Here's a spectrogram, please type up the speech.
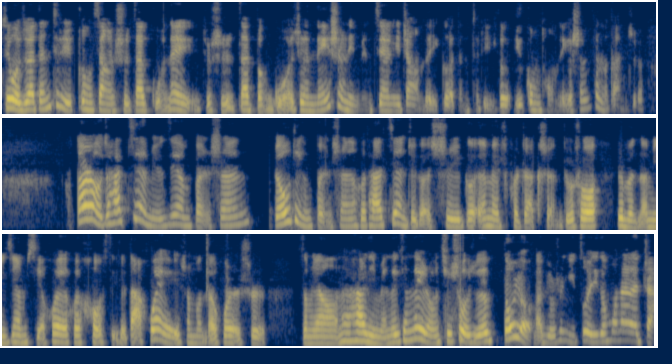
所以我觉得 identity 更像是在国内，就是在本国这个 nation 里面建立这样的一个 identity，一个一个共同的一个身份的感觉。当然，我觉得它建 museum 本身 building 本身和它建这个是一个 image projection，比如说日本的 museum 协会会 host 一些大会什么的，或者是。怎么样？那它里面的一些内容，其实我觉得都有吧。比如说，你做一个莫奈的展，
